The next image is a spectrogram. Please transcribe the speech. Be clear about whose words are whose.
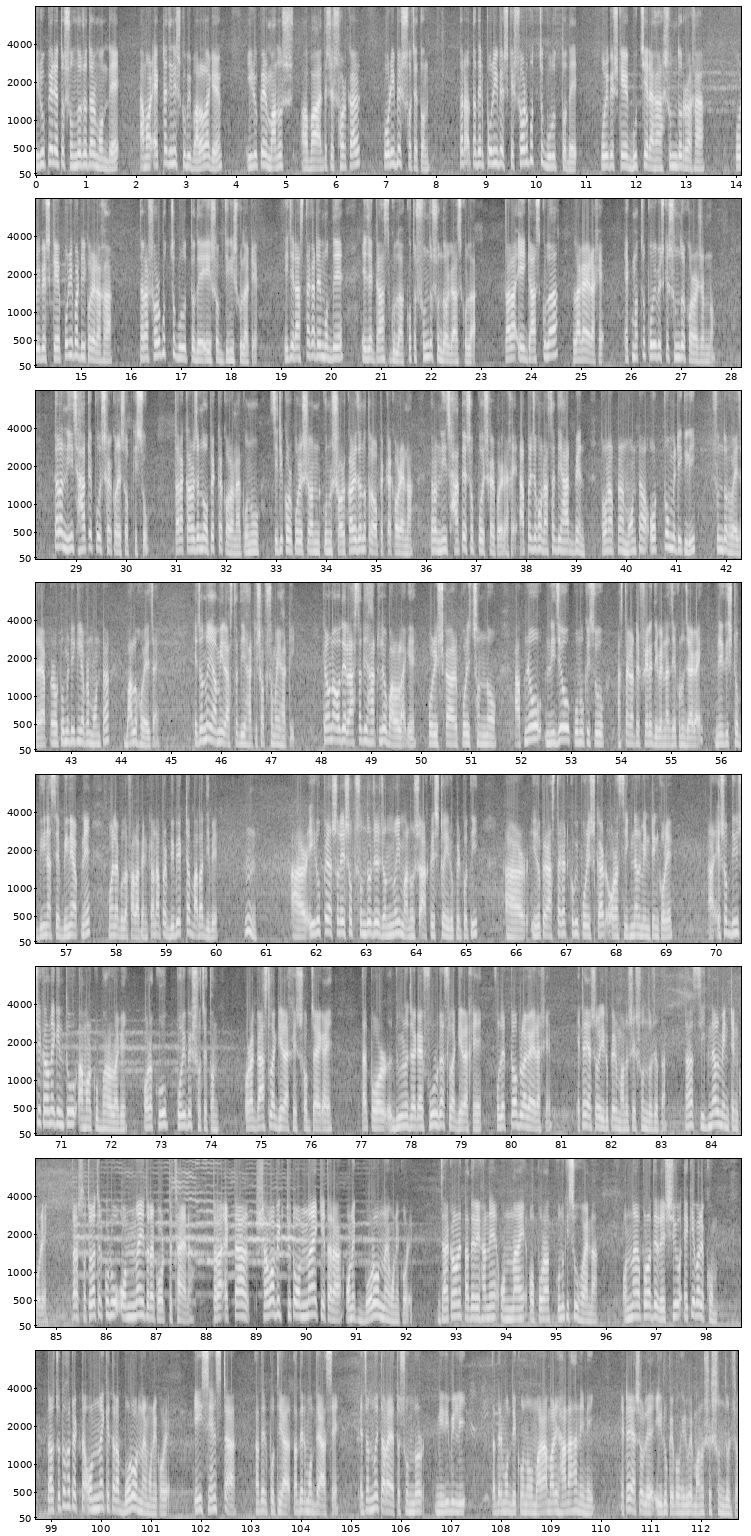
Speaker 1: ইউরোপের এত সৌন্দর্যতার মধ্যে আমার একটা জিনিস খুবই ভালো লাগে, ইউরোপের মানুষ বা দেশের সরকার পরিবেশ সচেতন। তারা তাদের পরিবেশকে সর্বোচ্চ গুরুত্ব দেয়। পরিবেশকে গুছিয়ে রাখা, সুন্দর রাখা, পরিবেশকে পরিপাটি করে রাখা, তারা সর্বোচ্চ গুরুত্ব দেয় এইসব জিনিসগুলাকে। এই যে রাস্তাঘাটের মধ্যে এই যে গাছগুলা, কত সুন্দর সুন্দর গাছগুলা, তারা এই গাছগুলা লাগায় রাখে, একমাত্র পরিবেশকে সুন্দর করার জন্য। তারা নিজ হাতে পরিষ্কার করে সব কিছু তারা কারোর জন্য অপেক্ষা করে না। কোনো সিটি কর্পোরেশন, কোনো সরকারের জন্য তারা অপেক্ষা করে না। তারা নিজ হাতে সব পরিষ্কার করে রাখে। আপনি যখন রাস্তা দিয়ে হাঁটবেন, তখন আপনার মনটা অটোমেটিকলি সুন্দর হয়ে যায়। আপনার অটোমেটিকলি আপনার মনটা ভালো হয়ে যায়। এজন্যই আমি রাস্তা দিয়ে হাঁটি সব সময় হাঁটি। কেননা ওদের রাস্তা দিয়ে হাঁটলেও ভালো লাগে। পরিষ্কার, পরিচ্ছন্ন। আপনিও নিজেও কোনো কিছু রাস্তাঘাটে ফেলে দিবেন না যে কোনো জায়গায়। নির্দিষ্ট বিন আছে, বিনে আপনি ময়লাগুলো ফালাবেন। কারণ আপনার বিবেকটা বাধা দিবে। হুম? আর ইউরোপের আসলে এসব সৌন্দর্যের জন্যই মানুষ আকৃষ্ট ইউরোপের প্রতি। আর ইউরোপের রাস্তাঘাট খুবই পরিষ্কার, ওরা সিগন্যাল মেনটেন করে। আর এসব জিনিসের কারণে কিন্তু আমার খুব ভালো লাগে। ওরা খুব পরিবেশ সচেতন। ওরা গাছ লাগিয়ে রাখে সব জায়গায়। তারপর বিভিন্ন জায়গায় ফুল গাছ লাগিয়ে রাখে, ফুলের টব লাগায় রাখে। এটাই আসলে ইউরোপের মানুষের সৌন্দর্যতা। তারা সিগন্যাল মেনটেন করে। তারা সচরাচর কোনো অন্যায় তারা করতে চায় না। তারা একটা স্বাভাবিক ছোটো অন্যায়কে তারা অনেক বড় অন্যায় মনে করে। যার কারণে তাদের এখানে অন্যায়, অপরাধ কোনো কিছু হয় না। অন্যায়, অপরাধের রেশিও একেবারে কম। তারা ছোটোখাটো একটা অন্যায়কে তারা বড় অন্যায় মনে করে। এই সেন্সটা তাদের প্রতি, তাদের মধ্যে আছে। এজন্যই তারা এত সুন্দর, নিরিবিলি, তাদের মধ্যে কোনো মারামারি, হানাহানি নেই। এটাই আসলে ইউরোপ এবং ইউরোপের মানুষের সৌন্দর্য।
